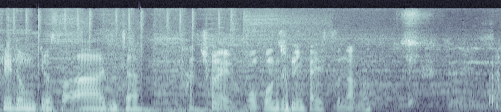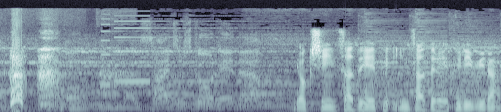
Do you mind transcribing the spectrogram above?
그게 너무 웃겼어 아 진짜 사촌에 뭐 뭔 소리가 있어 나도. 역시 인사드의 드- 인사들의 드립이라.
